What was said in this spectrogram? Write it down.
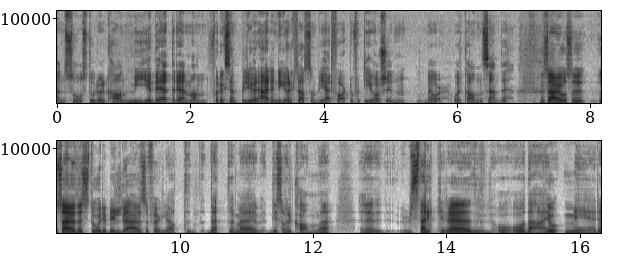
en så stor orkan mye bedre enn man f.eks. gjør her i New York, da, som vi erfarte for ti år siden med or orkanen Sandy. Men så er jo også så er jo det store bildet er jo selvfølgelig at dette med disse orkanene eh, sterkere, og, og det er jo mer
